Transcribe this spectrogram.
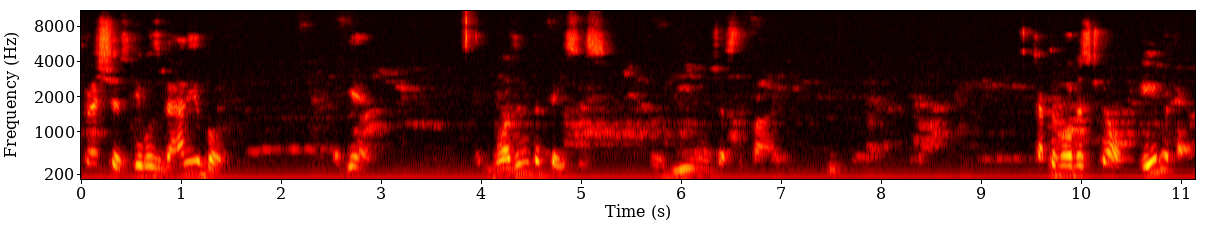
precious, it was valuable. Yet, it wasn't the basis for being justified Chapter 4, verse 12. Abraham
